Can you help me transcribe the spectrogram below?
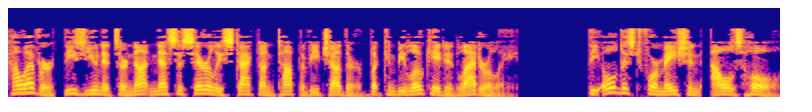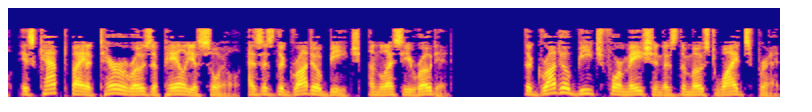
However, these units are not necessarily stacked on top of each other but can be located laterally. The oldest formation, Owl's Hole, is capped by a Terra Rosa paleosoil, as is the Grotto Beach, unless eroded. The Grotto Beach Formation is the most widespread.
